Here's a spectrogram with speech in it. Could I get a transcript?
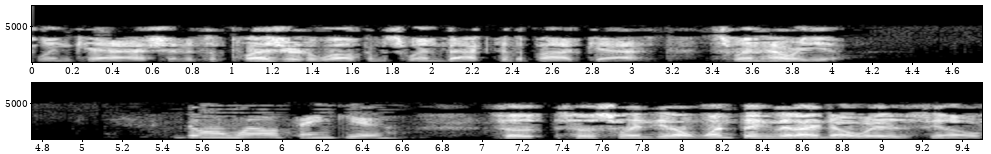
Swin Cash. And it's a pleasure to welcome Swin back to the podcast. Swin, how are you? Doing well, thank you. So, so Swin, you know, one thing that I know is, you know,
